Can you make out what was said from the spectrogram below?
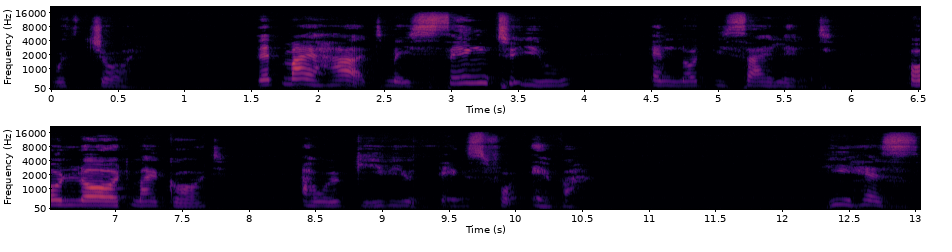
with joy, that my heart may sing to you and not be silent. O oh Lord my God, I will give you thanks forever. He has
